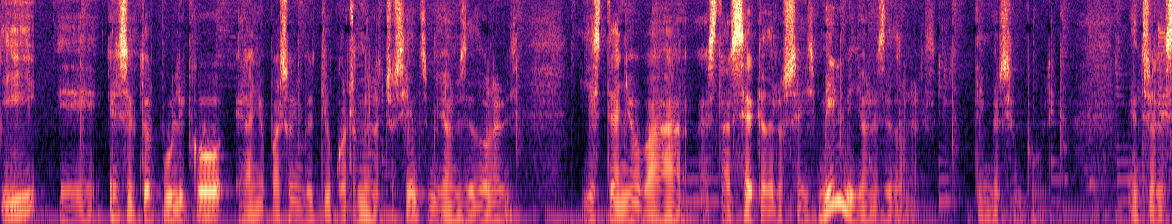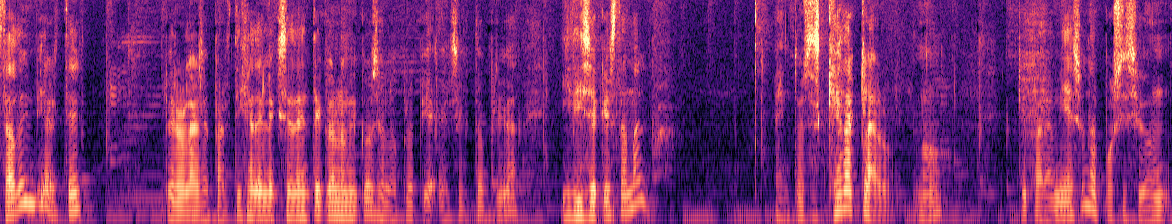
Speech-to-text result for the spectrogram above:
Y eh, el sector público el año pasado invirtió 4.800 millones de dólares y este año va a estar cerca de los 6.000 millones de dólares de inversión pública. Entre el Estado invierte, pero la repartija del excedente económico se lo apropia el sector privado y dice que está mal. Entonces queda claro, ¿no? que para mí es una posición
